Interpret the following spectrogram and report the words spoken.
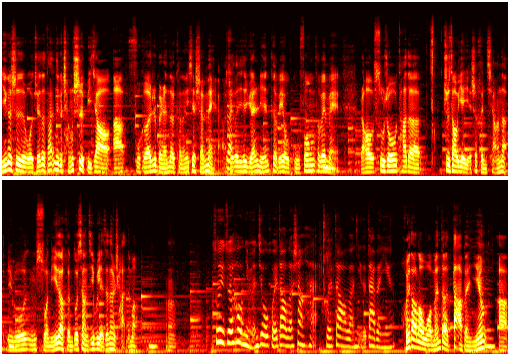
一个是我觉得它那个城市比较啊符合日本人的可能一些审美啊，觉得一些园林特别有古风，特别美。然后苏州它的制造业也是很强的，比如嗯。索尼的很多相机不也在那儿产的吗？所以最后你们就回到了上海，回到了你的大本营。回到了我们的大本营、啊，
